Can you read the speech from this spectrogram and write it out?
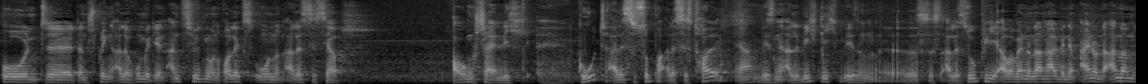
und äh, dann springen alle rum mit ihren Anzügen und Rolex-Uhren und alles ist ja augenscheinlich äh, gut, alles ist super, alles ist toll, ja, wir sind ja alle wichtig, wir sind, äh, das ist alles supi, aber wenn du dann halt mit dem einen oder anderen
